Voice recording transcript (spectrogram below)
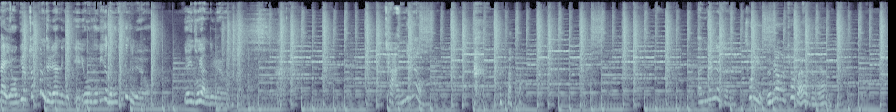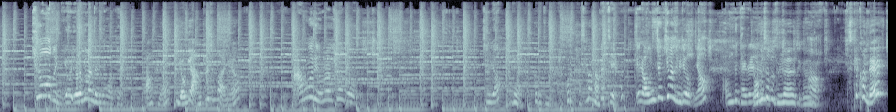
했는데 여기도 조금 들리는데 이- 요, 여기가 너무 크게 들려요. 여기 거의 안 들려요. 잘 안 들려. 안 들려 잘. 소리 음향을 키워봐요 그러면. 키워도 여, 여기만 들리는 것 같아요. 아 그래요? 그럼 여기 안 켜진 거 아니에요? 아무리 음을 키워도 들려? 네, 밖으로 들, 밖으로 다 새어나와. 그치? 얘를 엄청 키면 들리거든요? 엄청 잘 들려. 여기서도 들려요 지금. 어. 스피커인데?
